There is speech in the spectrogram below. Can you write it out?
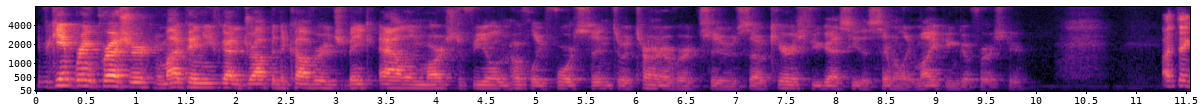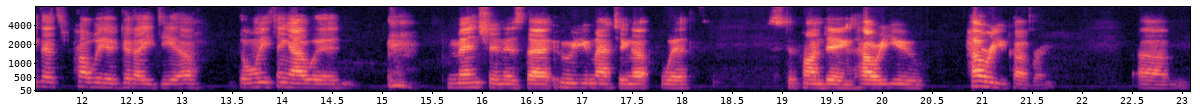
if you can't bring pressure, in my opinion, you've got to drop into coverage, make Allen march the field, and hopefully force into a turnover or two. So curious if you guys see this similarly. Mike, you can go first here. I think that's probably a good idea. The only thing I would mention is that who are you matching up with Stefon Diggs? How are you how are you covering? Um,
